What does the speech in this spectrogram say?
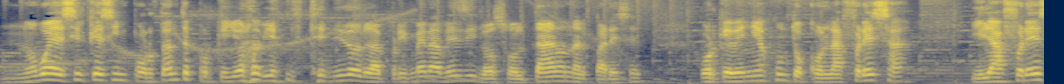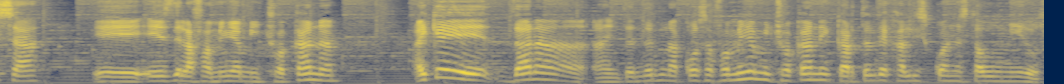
no voy a decir que es importante porque yo lo había detenido la primera vez y lo soltaron al parecer. Porque venía junto con la fresa. Y la fresa eh, es de la familia michoacana. Hay que dar a, entender una cosa, familia michoacana y cartel de Jalisco han estado unidos.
